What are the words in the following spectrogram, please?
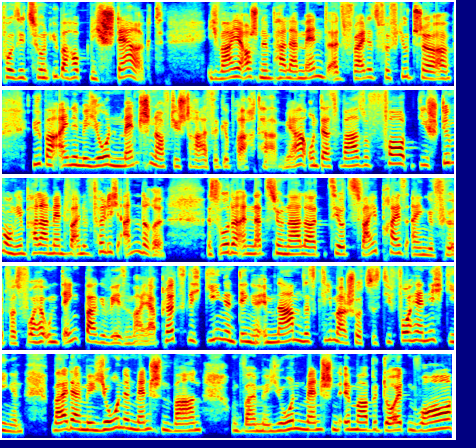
Position überhaupt nicht stärkt. Ich war ja auch schon im Parlament, als Fridays for Future über eine Million Menschen auf die Straße gebracht haben, ja. Und das war sofort, die Stimmung im Parlament war eine völlig andere. Es wurde ein nationaler CO2-Preis eingeführt, was vorher undenkbar gewesen war, ja. Plötzlich gingen Dinge im Namen des Klimaschutzes, die vorher nicht gingen, weil da Millionen Menschen waren und weil Millionen Menschen immer bedeuten, wow,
